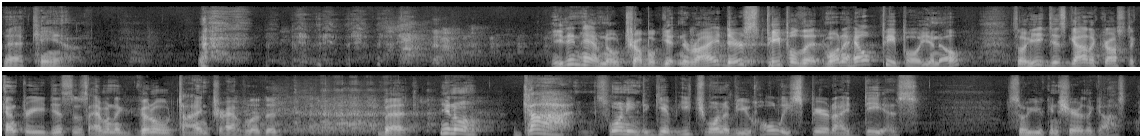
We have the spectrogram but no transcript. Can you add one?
that can. he didn't have no trouble getting a ride. There's people that want to help people, you know. So he just got across the country. He just was having a good old time traveling. but, you know, God is wanting to give each one of you Holy Spirit ideas so you can share the gospel.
